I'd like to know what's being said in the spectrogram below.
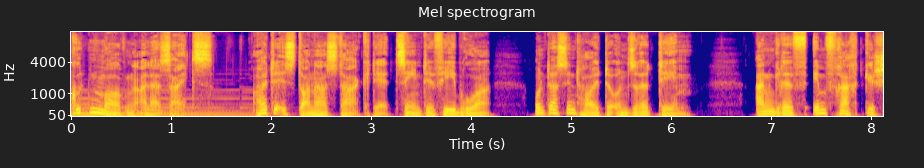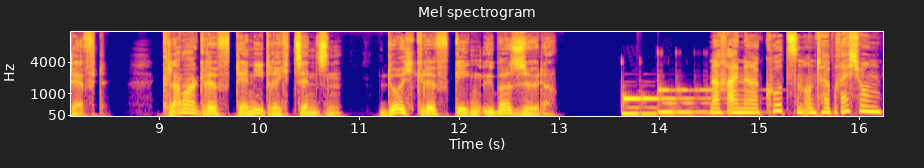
Guten Morgen allerseits. Heute ist Donnerstag, der 10. Februar, und das sind heute unsere Themen. Angriff im Frachtgeschäft. Klammergriff der Niedrigzinsen. Durchgriff gegenüber Söder. Nach einer kurzen Unterbrechung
